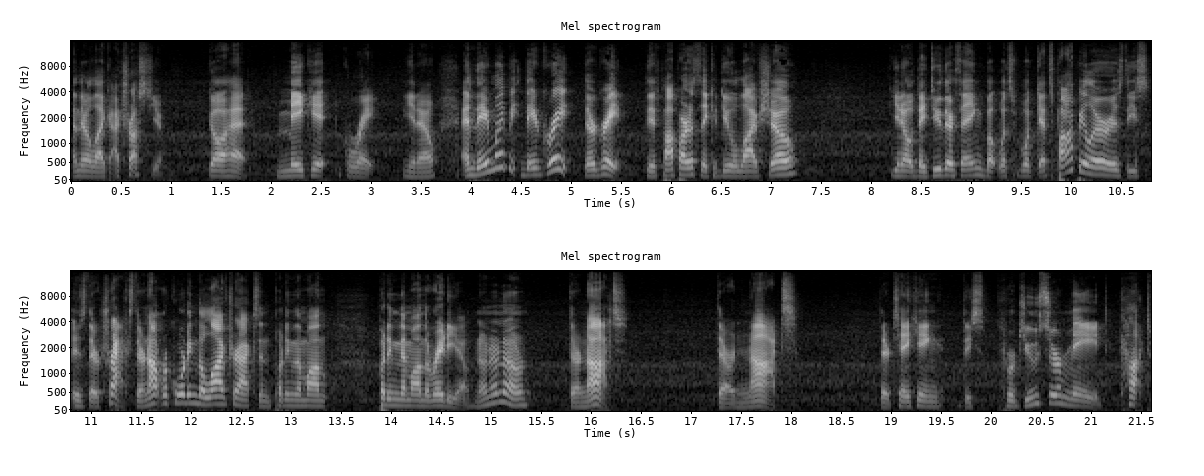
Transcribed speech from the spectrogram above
and they're like, "I trust you. Go ahead. Make it great." You know? And they might be they're great. They're great. These pop artists, they could do a live show. You know, they do their thing, but what's what gets popular is these is their tracks. They're not recording the live tracks and putting them on putting them on the radio. No, no, no. They're not. They're not. They're taking these producer made, cut,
